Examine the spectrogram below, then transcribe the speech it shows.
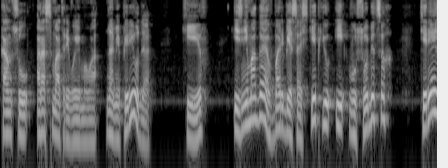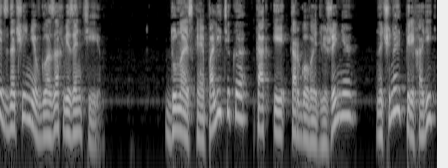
К концу рассматриваемого нами периода Киев, изнемогая в борьбе со степью и в усобицах, теряет значение в глазах Византии. Дунайская политика, как и торговое движение, начинает переходить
